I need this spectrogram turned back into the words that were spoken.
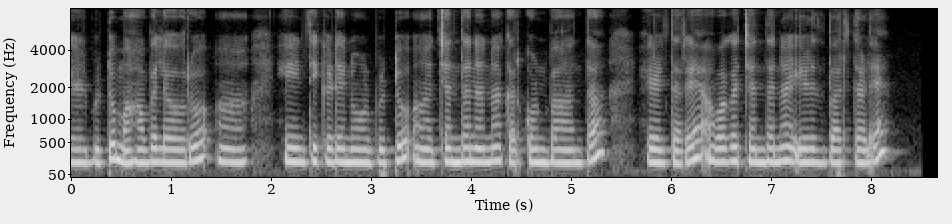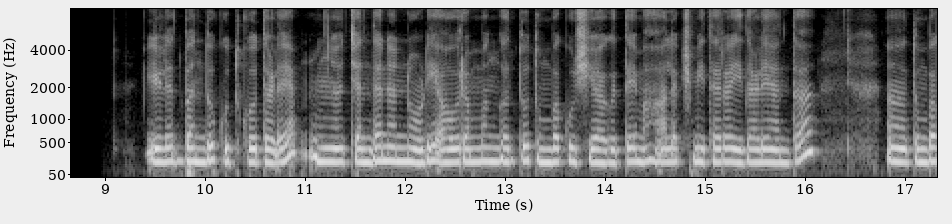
ಹೇಳಿಬಿಟ್ಟು ಮಹಾಬಲ ಅವರು ಹೆಂಡತಿ ಕಡೆ ನೋಡಿಬಿಟ್ಟು ಚಂದನನ ಕರ್ಕೊಂಡು ಬಾ ಅಂತ ಹೇಳ್ತಾರೆ. ಆವಾಗ ಚಂದನ ಇಳಿದು ಬರ್ತಾಳೆ. ಇಳಿದು ಬಂದು ಕುತ್ಕೋತಾಳೆ. ಚಂದನನ್ನು ನೋಡಿ ಅವರಮ್ಮಂಗಂತೂ ತುಂಬ ಖುಷಿಯಾಗುತ್ತೆ ಮಹಾಲಕ್ಷ್ಮಿ ಥರ ಇದ್ದಾಳೆ ಅಂತ ತುಂಬಾ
